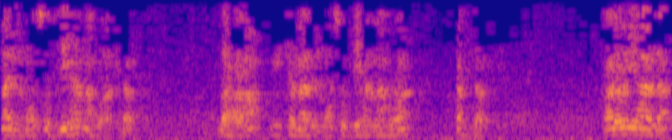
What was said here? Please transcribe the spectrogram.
كمال الموصوف بها ما هو أكثر. ظهر من كمال الموصوف بها ما هو أكثر. قال ولهذا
